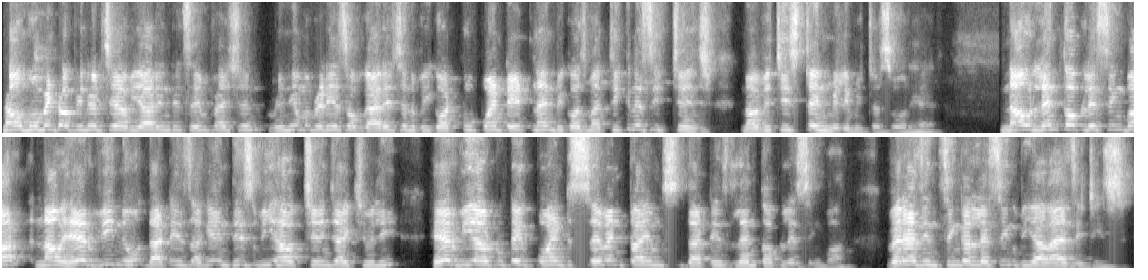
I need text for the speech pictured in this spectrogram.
Now moment of inertia we are in the same fashion minimum radius of gyration we got 2.89 because my thickness is changed now which is 10 millimeters over here now length of lacing bar. Now here we know that is again this we have changed actually. Here we have to take 0.7 times that is length of lacing bar. Whereas in single lacing we have as it is.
